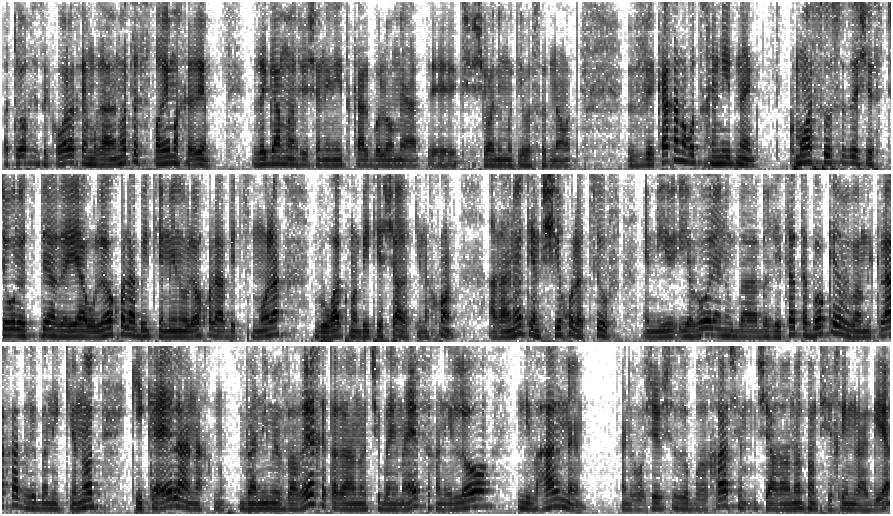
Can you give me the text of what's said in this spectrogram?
בטוח שזה קורה לכם, רעיונות לספרים אחרים. זה גם משהו שאני נתקל בו לא מעט אה, כששואלים אותי בסדנאות. וככה אנחנו צריכים להתנהג. כמו הסוס הזה שהסתירו לו את שדה הראייה, הוא לא יכול להביט ימינה, הוא לא יכול להביט שמאלה, והוא רק מביט ישר, כי נכון, הרעיונות ימשיכו לצוף, הם יבואו אלינו בריצת הבוקר ובמקלחת ובניקיונות, כי כאלה אנחנו. ואני מברך את הרעיונות שבאים ההפך, אני לא נבהל מהם. אני חושב שזו ברכה ש- שהרעיונות ממשיכים להגיע.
